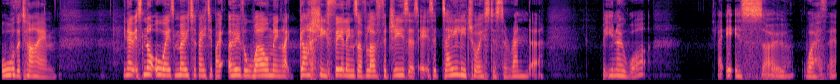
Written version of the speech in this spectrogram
all the time. You know, it's not always motivated by overwhelming, like gushy feelings of love for Jesus. It is a daily choice to surrender. But you know what? Like, it is so worth it.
